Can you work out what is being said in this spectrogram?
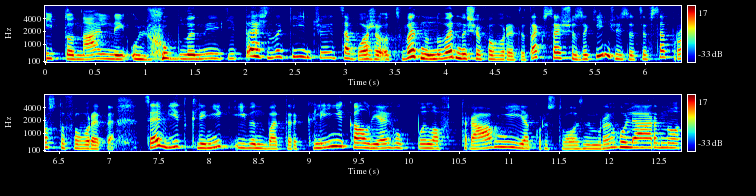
І тональний улюблений, який теж закінчується. Боже, от видно, ну видно, що фаворити. Так, все, що закінчується, це все просто фаворити. Це від Clinique Even Better Clinical. Я його купила в травні, я користувалася ним регулярно,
